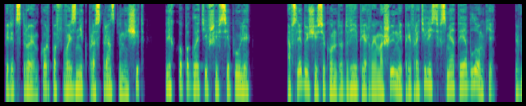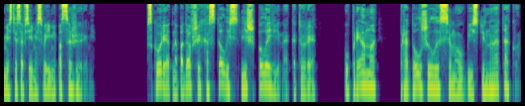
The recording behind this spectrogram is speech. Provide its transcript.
Перед строем корпов возник пространственный щит, легко поглотивший все пули, а в следующую секунду две первые машины превратились в смятые обломки вместе со всеми своими пассажирами. Вскоре от нападавших осталась лишь половина, которая упрямо продолжила самоубийственную атаку.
